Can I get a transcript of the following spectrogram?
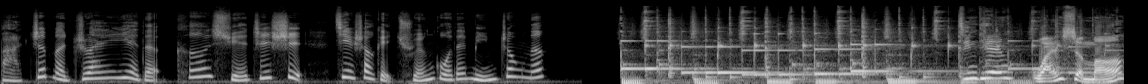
把这么专业的科学知识介绍给全国的民众呢？今天玩什么？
